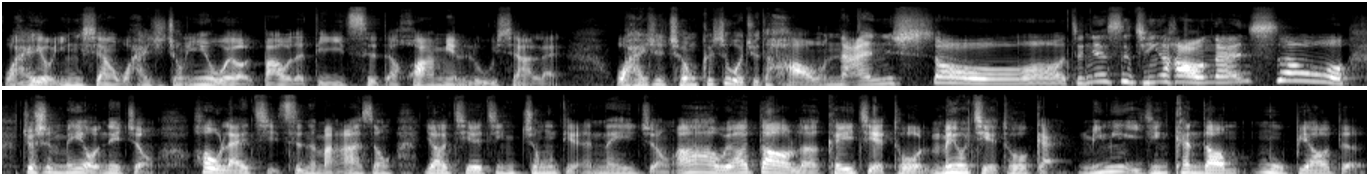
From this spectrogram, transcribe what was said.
我还有印象，我还是冲，因为我有把我的第一次的画面录下来，我还是冲。可是我觉得好难受哦，整件事情好难受哦，就是没有那种后来几次的马拉松要接近终点的那一种啊，我要到了，可以解脱，没有解脱感。明明已经看到目标的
